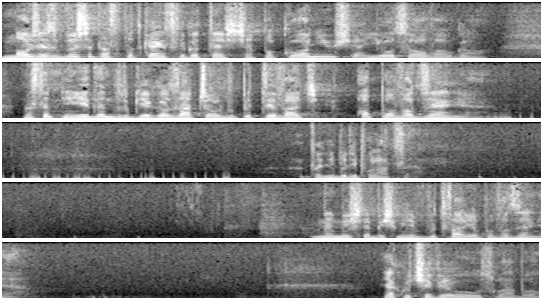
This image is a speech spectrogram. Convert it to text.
Mojżesz wyszedł na spotkanie swego teścia, pokłonił się i ucałował go. Następnie jeden drugiego zaczął wypytywać o powodzenie. To nie byli Polacy. My, myślę, byśmy nie wypytywali o powodzenie. Jak u ciebie? U, słabo.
